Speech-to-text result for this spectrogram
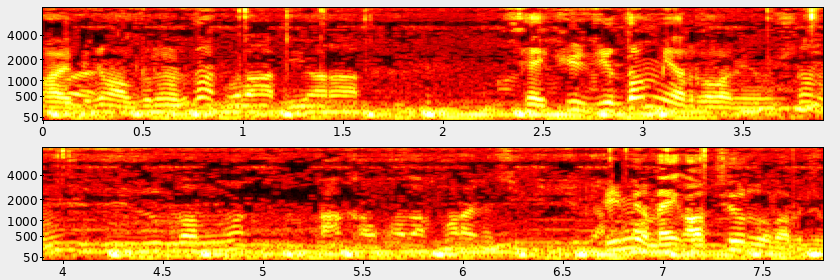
Sahibini aldılar da. Ulan bir ara 800 yıldan mı yargılanıyormuş lan o? 800 yıldan mı? Kanka o kadar parayla 800 yıl. Bilmiyorum belki atıyor da olabilir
